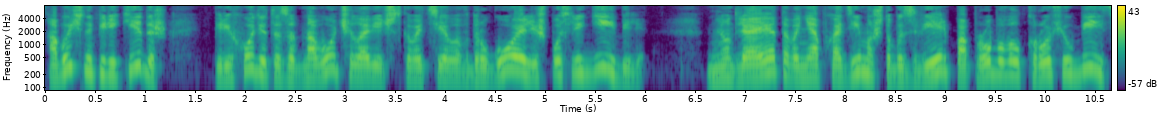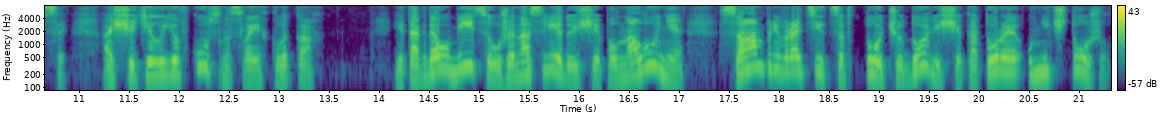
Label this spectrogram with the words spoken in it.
Обычно перекидыш переходит из одного человеческого тела в другое лишь после гибели. Но для этого необходимо, чтобы зверь попробовал кровь убийцы, ощутил ее вкус на своих клыках. И тогда убийца уже на следующее полнолуние сам превратится в то чудовище, которое уничтожил.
